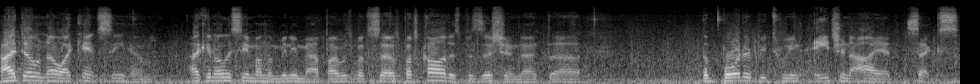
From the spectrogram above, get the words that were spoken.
I don't know. I can't see him. I can only see him on the mini map. I was about to say. I was about to call it his position at uh, the border between H and I at six.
